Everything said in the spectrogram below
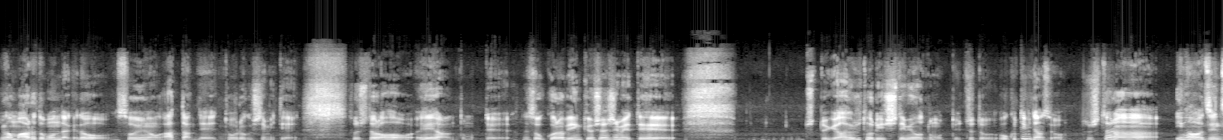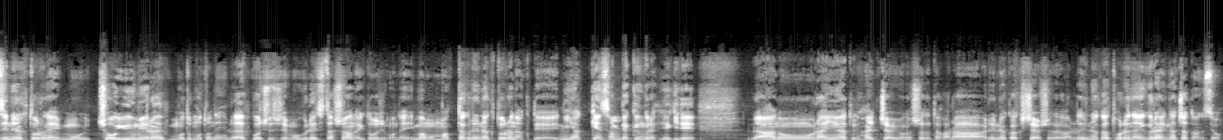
今もあると思うんだけど、そういうのがあったんで、登録してみて。そしたら、ああ、ええやんと思って、でそこから勉強し始めて、ちょっとやりとりしてみようと思って、ちょっと送ってみたんですよ。そしたら、今は全然連絡取れない、もう超有名ライフ、もともとね、ライフコーチとしても売れてた人なんだけど、当時もね、今も全く連絡取れなくて、200件、300件ぐらい平気で、あのー、LINE アートに入っちゃうような人だったから、連絡が来ちゃう人だから、連絡が取れないぐらいになっちゃったんですよ。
